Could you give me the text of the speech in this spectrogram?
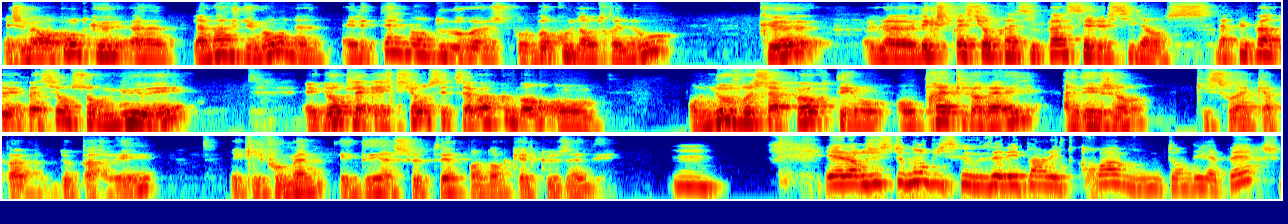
Et je me rends compte que euh, la marche du monde, elle est tellement douloureuse pour beaucoup d'entre nous que l'expression principale, c'est le silence. La plupart de mes patients sont muets. Et donc, la question, c'est de savoir comment on, ouvre sa porte et on, prête l'oreille à des gens qui sont incapables de parler et qu'il faut même aider à se taire pendant quelques années. Hmm. Et alors justement, puisque vous avez parlé de croix, vous me tendez la perche,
